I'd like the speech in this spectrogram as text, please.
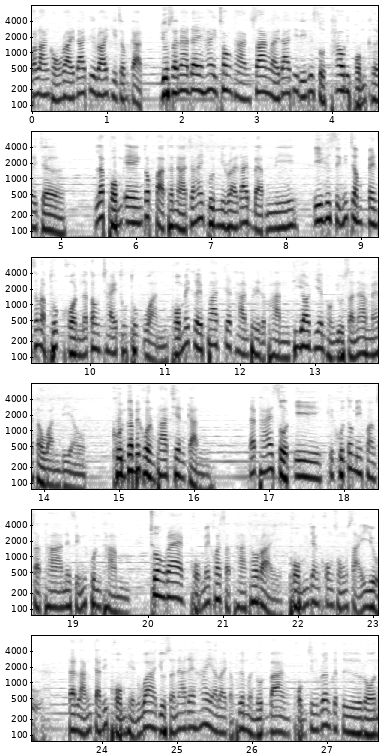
พลังของรายได้ที่ไร้ขีดจำกัดยูซาน่าได้ให้ช่องทางสร้างรายได้ที่ดีที่สุดเท่าที่ผมเคยเจอ และผมเองก็ปรารถนาจะให้คุณมีรายได้แบบนี้ E คือสิ่งที่จำเป็นสำหรับทุกคนและต้องใช้ทุกๆ วัน ผมไม่เคยพลาดที่จะทานผลิตภัณฑ์ที่ยอดเยี่ยมของยูซาน่าแม้แต่วันเดียว คุณก็ไม่ควรพลาดเช่นกัน และท้ายสุด E คือคุณต้องมีความศรัทธาในสิ่งที่คุณทำช่วงแรกผมไม่ค่อยศรัทธาเท่าไหร่ ผมยังคงสงสัยอยู่ แต่หลังจากที่ผมเห็นว่ายูซาน่าได้ให้อะไรกับเพื่อนมนุษย์บ้าง ผมจึงเริ่มกระตือร้น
